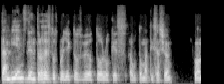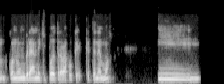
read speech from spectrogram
también dentro de estos proyectos veo todo lo que es automatización con, con un gran equipo de trabajo que, que tenemos y,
